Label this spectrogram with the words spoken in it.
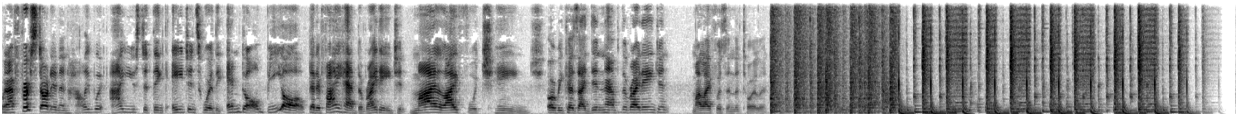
When I first started in Hollywood, I used to think agents were the end all be all, that if I had the right agent, my life would change. Or because I didn't have the right agent, my life was in the toilet.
